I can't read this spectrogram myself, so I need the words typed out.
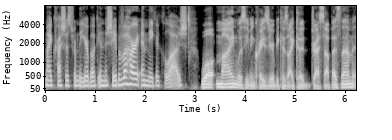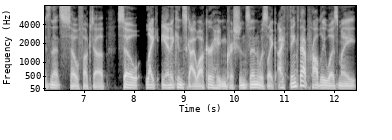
my crushes from the yearbook in the shape of a heart and make a collage. Well, mine was even crazier because I could dress up as them. Isn't that so fucked up? So, like Anakin Skywalker, Hayden Christensen was like, I think that probably was my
